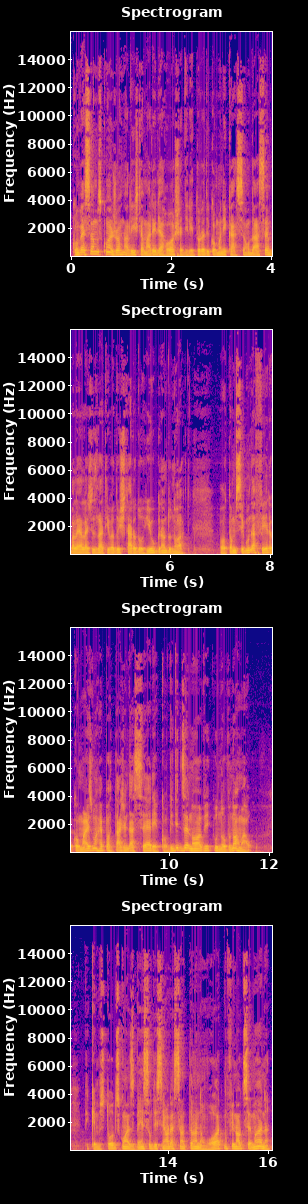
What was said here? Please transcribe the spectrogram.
Conversamos com a jornalista Marília Rocha, diretora de comunicação da Assembleia Legislativa do Estado do Rio Grande do Norte. Voltamos segunda-feira com mais uma reportagem da série Covid-19, o novo normal. Fiquemos todos com as bênçãos de Senhora Santana. Um ótimo final de semana.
